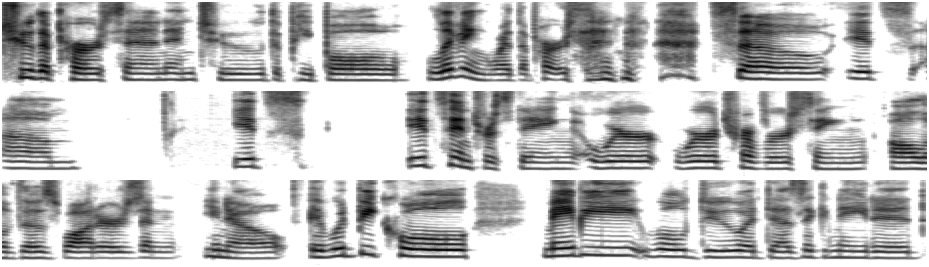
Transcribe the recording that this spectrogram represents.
to the person and to the people living with the person. So it's um it's it's interesting. We're we're traversing all of those waters and you know it would be cool maybe we'll do a designated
